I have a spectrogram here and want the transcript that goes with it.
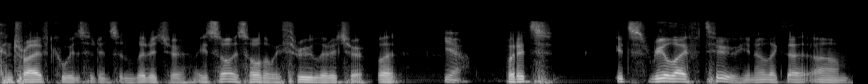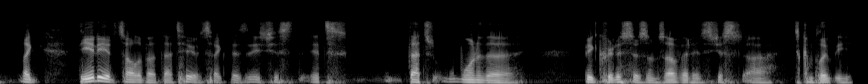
contrived coincidence in literature. It's all it's all the way through literature, but yeah. but it's it's real life too you know like the um like the idiot's all about that too it's like this it's just it's that's one of the big criticisms of it it's just uh it's completely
